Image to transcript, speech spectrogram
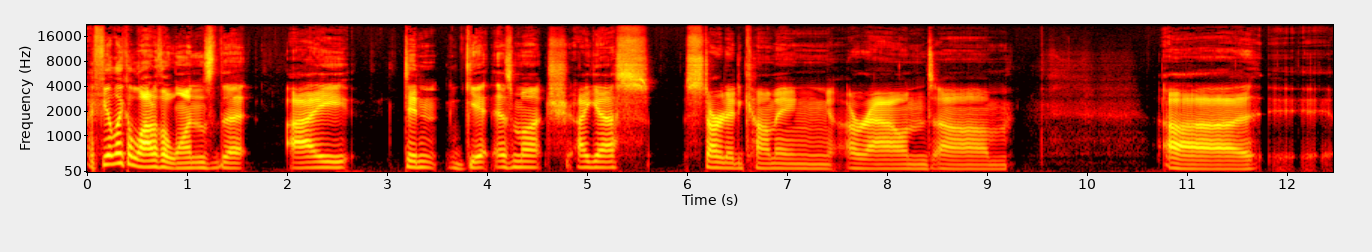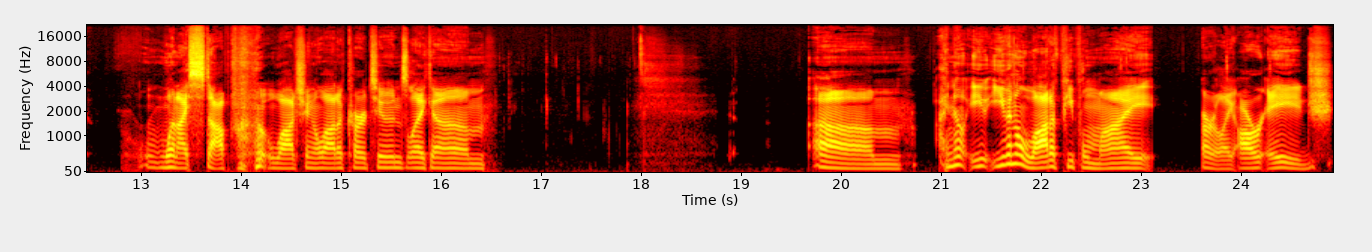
I feel like a lot of the ones that I didn't get as much, I guess, started coming around. Um, uh when I stopped watching a lot of cartoons like um um I know e- even a lot of people my or like our age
